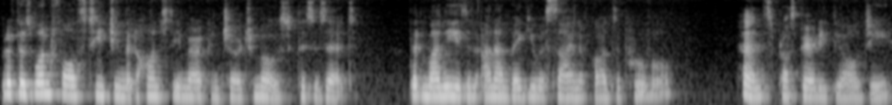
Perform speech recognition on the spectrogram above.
But if there's one false teaching that haunts the American church most, this is it that money is an unambiguous sign of God's approval. Hence, prosperity theology.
